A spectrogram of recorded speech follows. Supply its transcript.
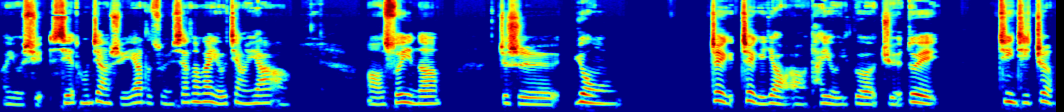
啊，有血协同降血压的作用，硝酸甘油降压啊啊，所以呢，就是用这这个药啊，它有一个绝对禁忌症。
